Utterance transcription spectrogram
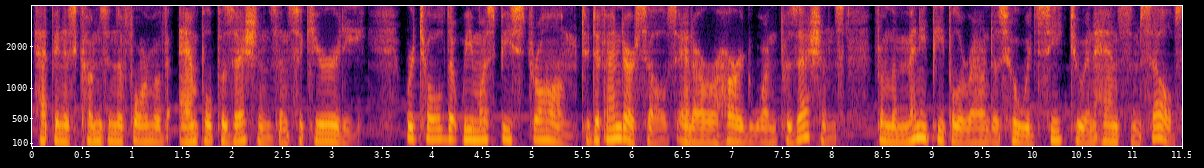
Happiness comes in the form of ample possessions and security. We're told that we must be strong to defend ourselves and our hard won possessions from the many people around us who would seek to enhance themselves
